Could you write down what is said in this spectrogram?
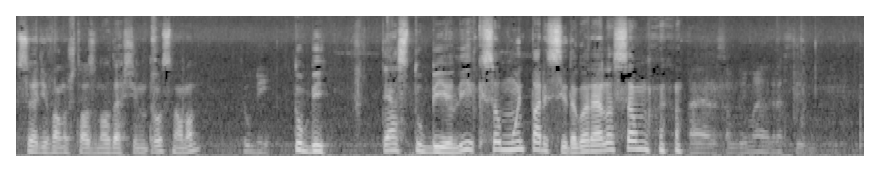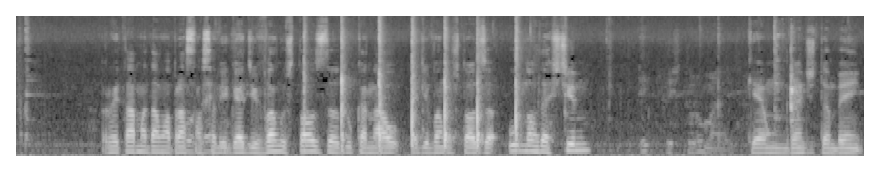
O senhor Edivan Lustosa nordestino trouxe, não é o nome? Tubi. Tubi. Tem as tubi ali que são muito parecidas. Agora elas são. Ah, elas são bem mais agressivas. Aproveitar e mandar um abraço Pô, nosso deve amigo ser. Edivan Lustosa do canal Edivan Lustosa o Nordestino, que é um grande também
